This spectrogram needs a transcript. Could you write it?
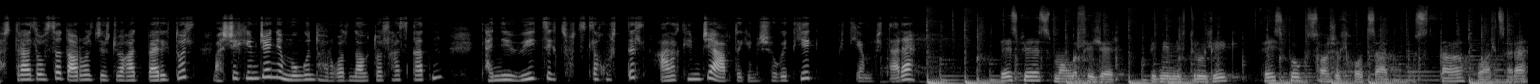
Австрали улсад оруулж ирж байгаад баригдвал маш их хэмжээний мөнгөнд хоргуул ногдуулахаас гадна таны визийг цуцлах хүртэл арга хэмжээ авдаг юм шүү гэдгийг битгий мартаарай. SPS Монгол хэлээр бидний мэдрэлгийг Facebook сошиал хуудасаар бусдаа хуваалцаарай.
